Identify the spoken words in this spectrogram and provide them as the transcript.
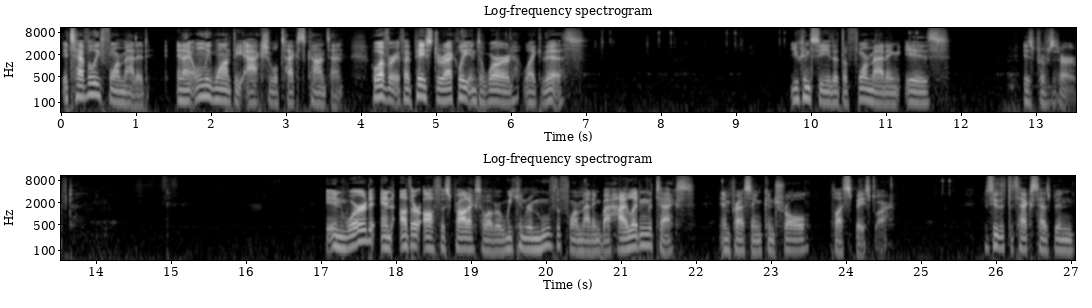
It's heavily formatted, and I only want the actual text content. However, if I paste directly into Word like this, you can see that the formatting is is preserved. In Word and other Office products, however, we can remove the formatting by highlighting the text and pressing Control plus spacebar. You see that the text has been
